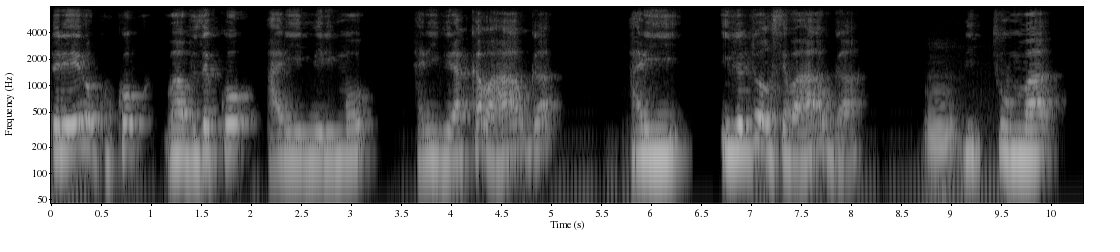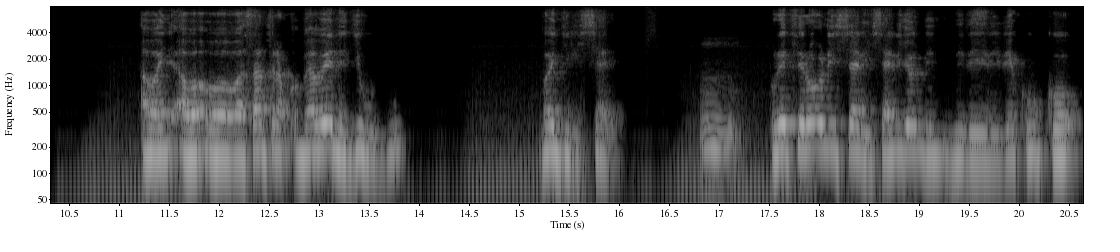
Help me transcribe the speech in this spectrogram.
rero kuko bavuze ko hari imirimo hari ibiraka bahabwa hari ibyo byose bahabwa bituma abenegihugu bagira ishyari. Uretse rero n'ishyari ishyari ryo ni rirerire kuko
